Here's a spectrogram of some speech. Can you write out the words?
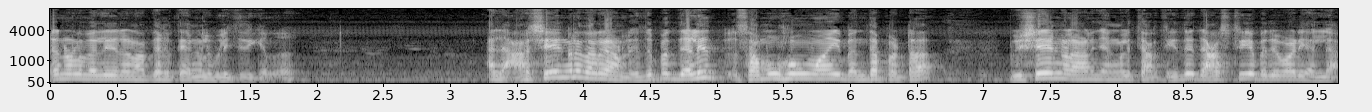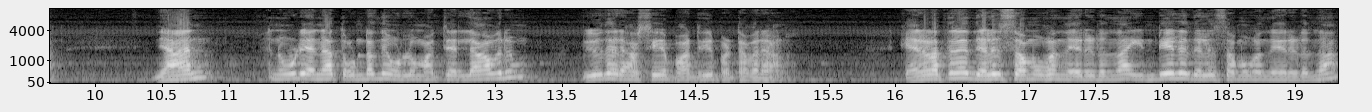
എന്നുള്ള നിലയിലാണ് അദ്ദേഹത്തെ ഞങ്ങൾ വിളിച്ചിരിക്കുന്നത്. അല്ല ആശയങ്ങൾ വേറെയാണല്ലോ. ഇതിപ്പോൾ ദളിത് സമൂഹവുമായി ബന്ധപ്പെട്ട വിഷയങ്ങളാണ് ഞങ്ങൾ ചർച്ച ഇത് രാഷ്ട്രീയ പരിപാടിയല്ല. ഞാൻ എന്നോട് അതിനകത്ത് ഉണ്ടെന്നേ ഉള്ളൂ. മറ്റെല്ലാവരും വിവിധ രാഷ്ട്രീയ പാർട്ടിയിൽപ്പെട്ടവരാണ് കേരളത്തിലെ ദളിത് സമൂഹം നേരിടുന്ന ഇന്ത്യയിലെ ദളിത് സമൂഹം നേരിടുന്ന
